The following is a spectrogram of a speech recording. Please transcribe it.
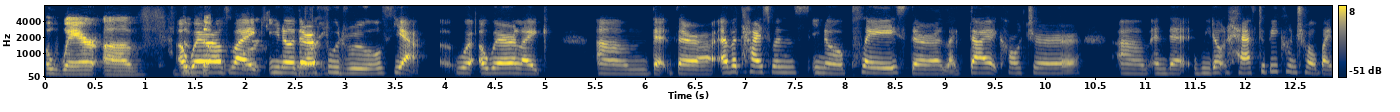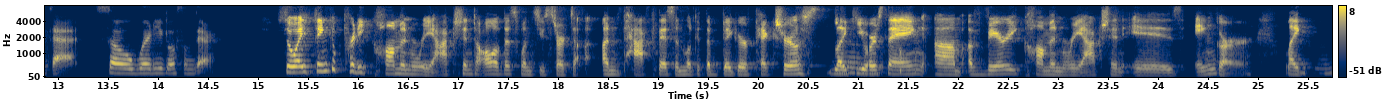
Aware of the, aware the of like you know there are food rules. Yeah we're aware like um, that there are advertisements, you know, placed, there are like diet culture, um, and that we don't have to be controlled by that. So where do you go from there? So I think a pretty common reaction to all of this, once you start to unpack this and look at the bigger picture, like mm-hmm. you were mm-hmm. saying, um, a very common reaction is anger. Like, mm-hmm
